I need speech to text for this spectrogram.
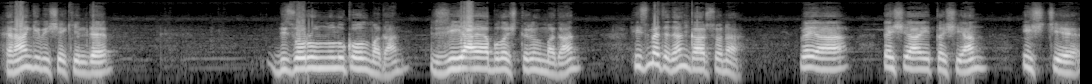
herhangi bir şekilde bir zorunluluk olmadan, riyaya bulaştırılmadan hizmet eden garsona veya eşyayı taşıyan işçiye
